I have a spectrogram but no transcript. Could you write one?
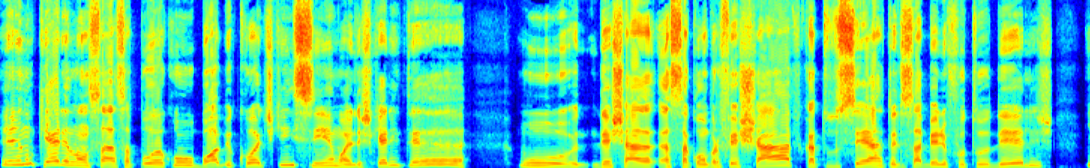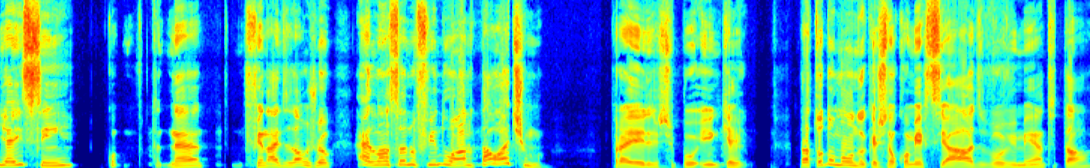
Eles não querem lançar essa porra com o Bob Kotick em cima. Eles querem ter o. deixar essa compra fechar, ficar tudo certo, eles saberem o futuro deles. E aí sim, né, finalizar o jogo. Aí lança no fim do ano, tá ótimo pra eles, tipo, em que Pra todo mundo, questão comercial, desenvolvimento e tal.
